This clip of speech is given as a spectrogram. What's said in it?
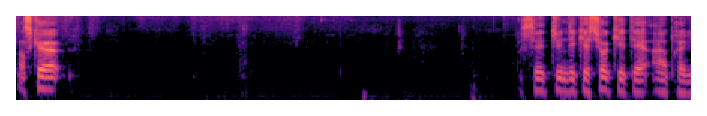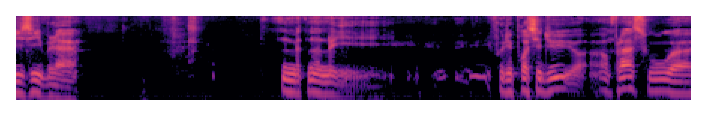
Parce que c'est une des questions qui était imprévisible. Maintenant, il faut des procédures en place où euh,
